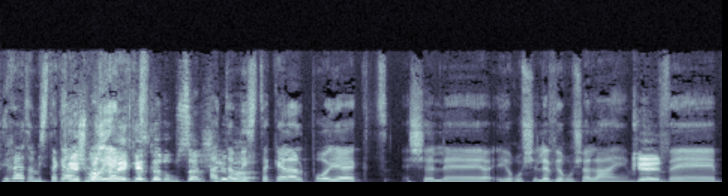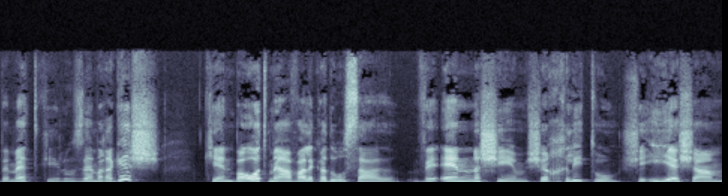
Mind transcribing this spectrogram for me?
תראה, אתה מסתכל על ויש פרויקט... מחלקת כדורסל אתה שלמה. מסתכל על פרויקט של אה, ירוש... לב ירושלים, כן. ובאמת, כאילו, זה מרגש. כי הן באות מאהבה לכדורסל, ואין נשים שהחליטו שיהיה שם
